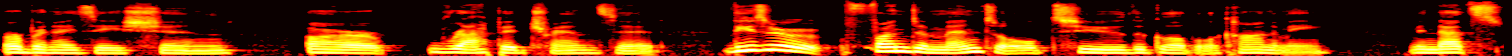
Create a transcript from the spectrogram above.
urbanization, our rapid transit, these are fundamental to the global economy. I mean, that's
